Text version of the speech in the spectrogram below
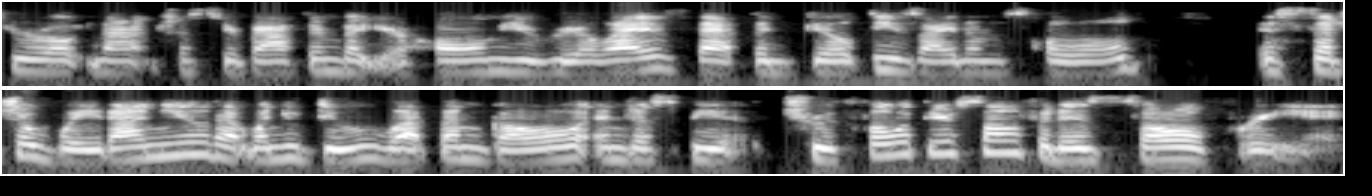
throughout not just your bathroom but your home you realize that the guilt these items hold is such a weight on you that when you do let them go and just be truthful with yourself it is so freeing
